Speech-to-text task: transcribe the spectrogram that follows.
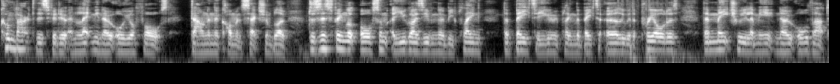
come back to this video and let me know all your thoughts down in the comments section below. Does this thing look awesome? Are you guys even going to be playing the beta? Are you going to be playing the beta early with the pre-orders? Then make sure you let me know all that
